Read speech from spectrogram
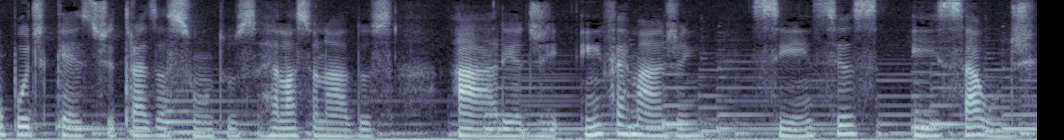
o podcast traz assuntos relacionados à área de enfermagem, ciências e saúde.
